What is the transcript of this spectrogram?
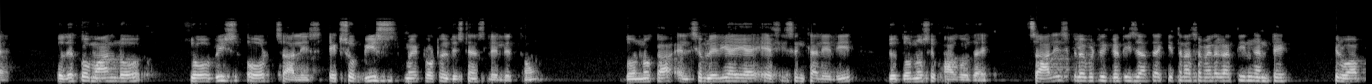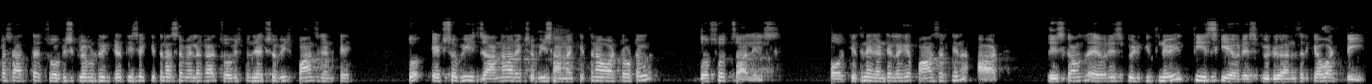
है? तो देखो, मान लो 24 और 40 120 में टोटल डिस्टेंस ले लेता हूँ। दोनों का एल्शियम ले लिया या ऐसी संख्या ले ली, जो दोनों से भाग हो जाए। 40 किलोमीटर की गति से जाता है, कितना समय लगा? तीन घंटे। फिर वापस आता है 24 किलोमीटर की गति से कितना समय लगा? 24 में 120 पाँच घंटे। तो 120 जाना और 120 आना, कितना हुआ टोटल 240 और कितने घंटे लगे? पाँच रखते ना आठ। तो इसका मतलब एवरेज स्पीड कितनी हुई? तीस की एवरेज स्पीड हुई। आंसर क्या हुआ? डी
